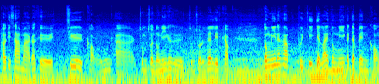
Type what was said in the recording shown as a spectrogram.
เท่าที่ทราบมาก็คือชื่อของอชุมชนตรงนี้ก็คือชุมชนเลื่อนลิศครับตรงนี้นะครับพื้นที่เจ็ดไร่ตรงนี้ก็จะเป็นของ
